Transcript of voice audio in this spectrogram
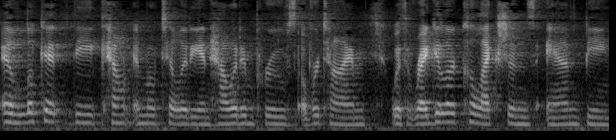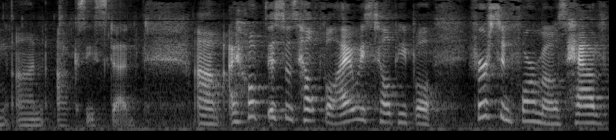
and look at the count and motility and how it improves over time with regular collections and being on OxyStud. Um, I hope this was helpful. I always tell people, first and foremost, have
